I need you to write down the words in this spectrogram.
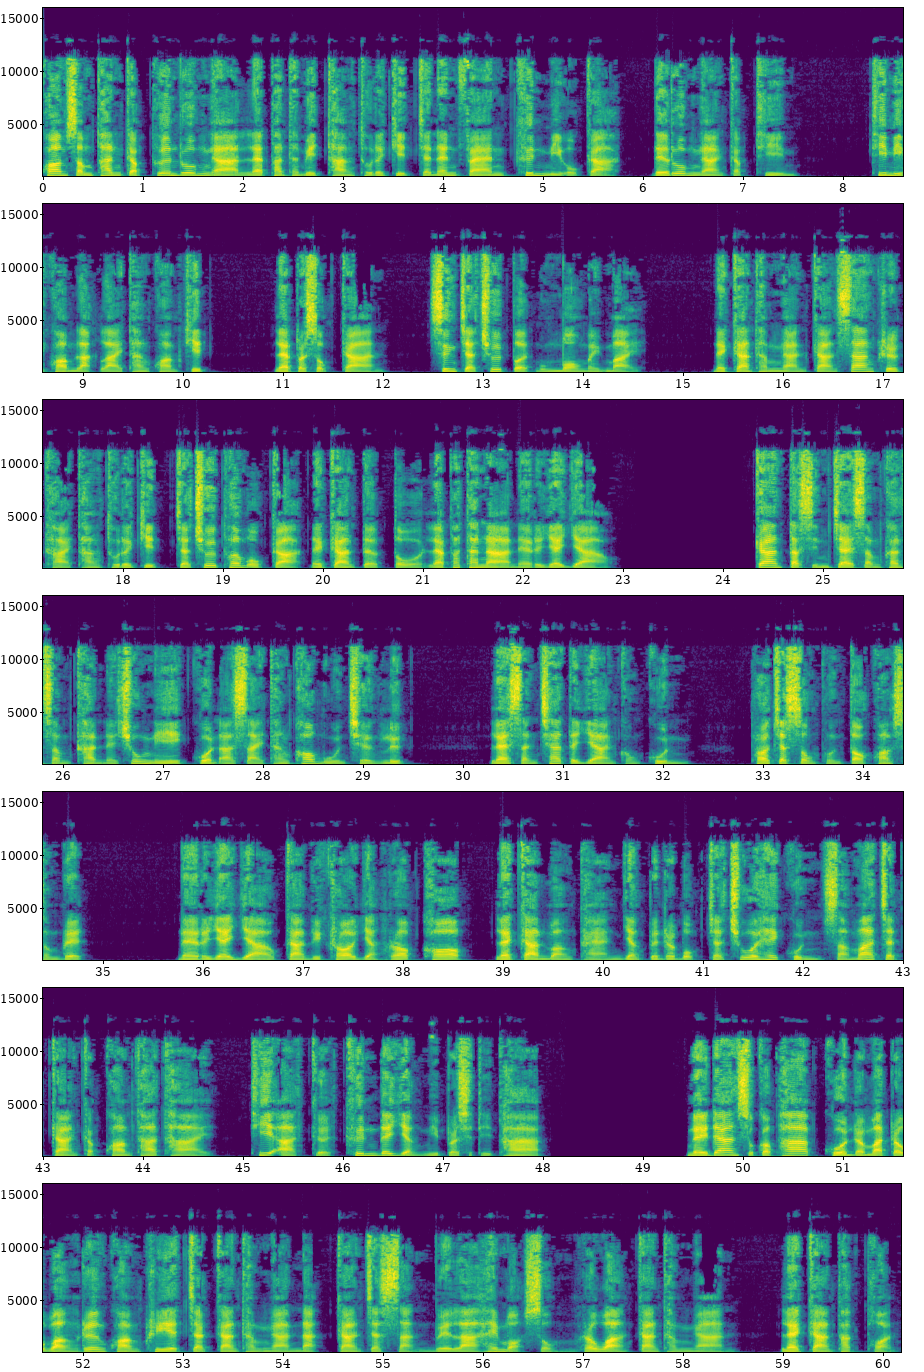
ความสัมพันธ์กับเพื่อนร่วมงานและพันธมิตรทางธุรกิจจะแน่นแฟ้นขึ้นมีโอกาสได้ร่วมงานกับทีม ที่มีความหลากหลายทางความคิด และประสบการณ์ ซึ่งจะช่วยเปิดมุมมองใหม่ ๆ ในการทำงานการสร้างเครือข่ายทางธุรกิจจะช่วยเพิ่มโอกาสในการเติบโตและพัฒนาในระยะยาว การตัดสินใจสำคัญสำคัญในช่วงนี้ควรอาศัยทั้งข้อมูลเชิงลึก และสัญชาตญาณของคุณ เพราะจะส่งผลต่อความสำเร็จ ในระยะยาวการวิเคราะห์อย่างรอบคอบ และการวางแผนอย่างเป็นระบบจะช่วยให้คุณสามารถจัดการกับความท้าทาย ที่อาจเกิดขึ้นได้อย่างมีประสิทธิภาพ ในด้านสุขภาพควรระมัดระวังเรื่องความเครียดจากการทำงานหนักการจัดสรรเวลาให้เหมาะสมระหว่างการทำงาน และการพักผ่อน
